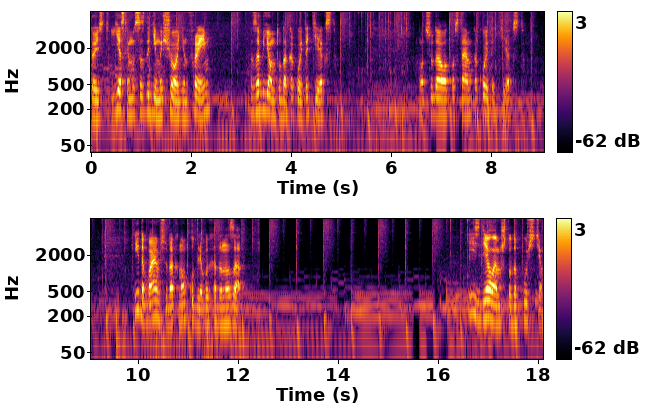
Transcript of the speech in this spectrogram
То есть, если мы создадим еще один фрейм, забьем туда какой-то текст, вот сюда вот поставим какой-то текст, и добавим сюда кнопку для выхода назад. И сделаем, что, допустим,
